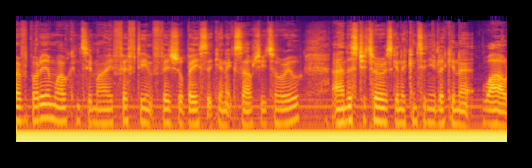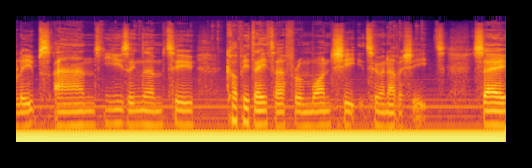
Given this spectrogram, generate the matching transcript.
everybody and welcome to my 15th Visual Basic in Excel tutorial and this tutorial is going to continue looking at while loops and using them to copy data from one sheet to another sheet. So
